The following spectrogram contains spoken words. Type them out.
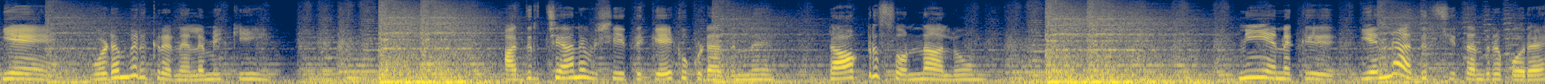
ஏன் உடம்பு இருக்கிற நிலைமைக்கு அதிர்ச்சியான விஷயத்தை கேட்க கூடாதுன்னு டாக்டர் சொன்னாலும் நீ எனக்கு என்ன அதிர்ச்சி தந்துட போற?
